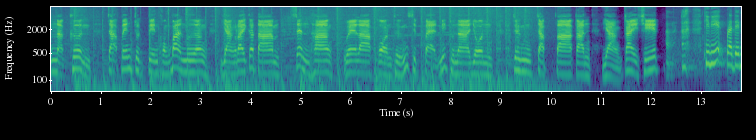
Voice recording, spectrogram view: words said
นหนักขึ้น จะเป็นจุดเปลี่ยนของบ้านเมือง อย่างไรก็ตาม เส้นทางเวลาก่อนถึง 18 มิถุนายน จึงจับตากันอย่างใกล้ชิดอะอะทีนี้ประเด็น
